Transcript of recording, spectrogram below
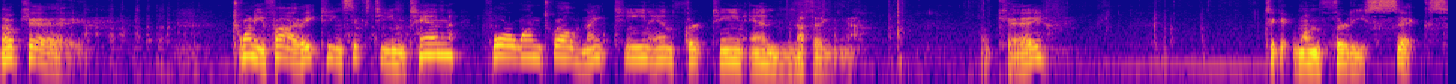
Okay. 25, 18, 16, 10, 4, 1, 12, 19, and 13, and nothing. Okay. Ticket 136.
